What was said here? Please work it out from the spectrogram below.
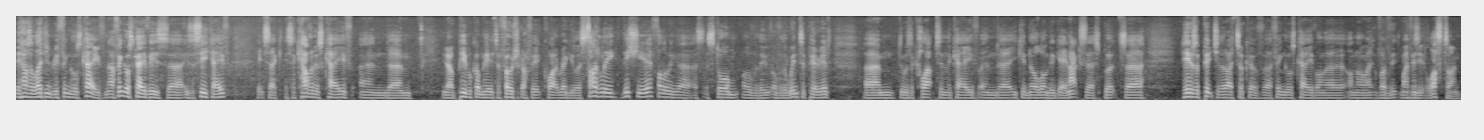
It has a legendary Fingal's Cave. Now Fingal's Cave is, uh, is a sea cave, it's a, it's a cavernous cave and um, you know, people come here to photograph it quite regularly. Sadly, this year, following a, a storm over the, over the winter period, um, there was a collapse in the cave and uh, you can no longer gain access. But uh, here's a picture that I took of uh, Fingal's Cave on, a, on a, my, my visit last time.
